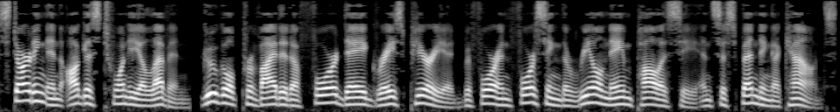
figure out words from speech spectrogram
Starting in August 2011, Google provided a four-day grace period before enforcing the real name policy and suspending accounts.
